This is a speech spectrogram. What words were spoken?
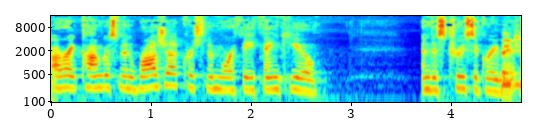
All right, Congressman Raja Krishnamoorthi, thank you. And this truce agreement.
